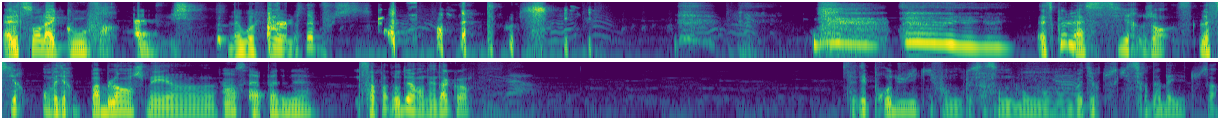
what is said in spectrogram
Elles sont la gouffre. Ta bougie. La waffle. La bougie. Aïe, aïe, aïe. Est-ce que la cire, genre, la cire, on va dire pas blanche, mais euh, Non, ça a pas d'odeur. ça n'a pas d'odeur, on est d'accord C'est des produits qui font que ça sente bon, on va dire tout ce qui est cire d'abeille et tout ça.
